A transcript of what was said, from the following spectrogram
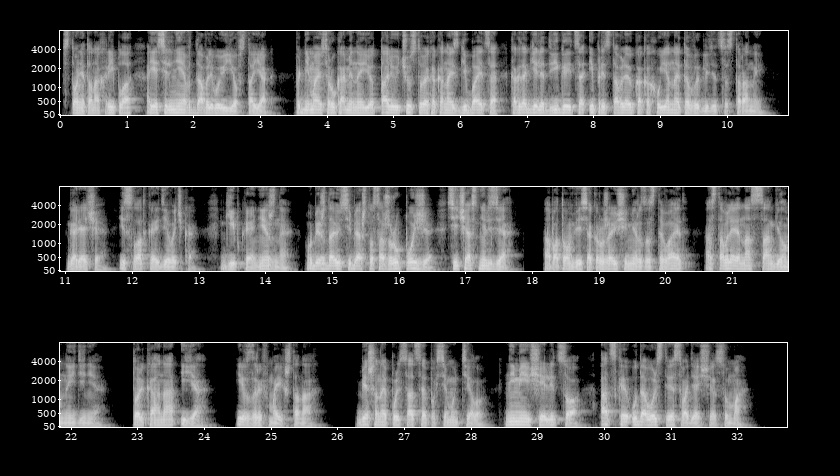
Стонет она хрипло, а я сильнее вдавливаю ее в стояк. Поднимаюсь руками на ее талию, чувствуя, как она изгибается, когда геля двигается, и представляю, как охуенно это выглядит со стороны. Горячая и сладкая девочка. Гибкая, нежная. Убеждаю себя, что сожру позже, сейчас нельзя. А потом весь окружающий мир застывает, оставляя нас с ангелом наедине. Только она и я. И взрыв в моих штанах. Бешеная пульсация по всему телу, немеющее лицо, адское удовольствие, сводящее с ума.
